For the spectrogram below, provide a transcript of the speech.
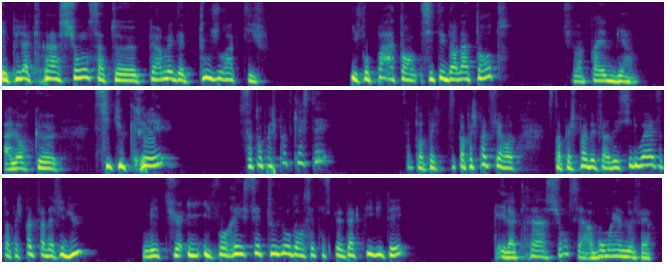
et puis la création, ça te permet d'être toujours actif. Il faut pas attendre. Si tu es dans l'attente, tu vas pas être bien. Alors que si tu crées, ça t'empêche pas de caster. Ça t'empêche, t'empêche pas de faire, ça t'empêche pas de faire des silhouettes, ça t'empêche pas de faire des figures. Mais tu, il, faut rester toujours dans cette espèce d'activité. Et la création, c'est un bon moyen de le faire.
